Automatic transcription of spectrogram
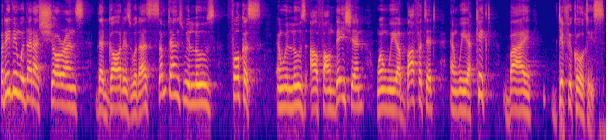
But even with that assurance that God is with us, sometimes we lose focus and we lose our foundation when we are buffeted and we are kicked by difficulties.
